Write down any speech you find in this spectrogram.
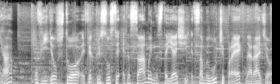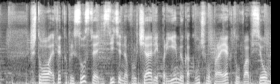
Я увидел, что эффект присутствия это самый настоящий, это самый лучший проект на радио. Что эффекту присутствия действительно вручали премию как лучшему проекту во всем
